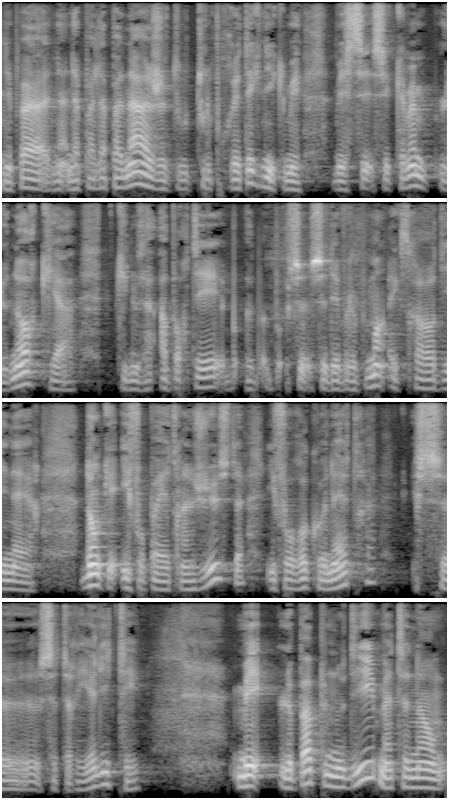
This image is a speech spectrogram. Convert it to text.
n'a pas, l'apanage tout, tout, le progrès technique, mais, mais c'est quand même le Nord qui a, qui nous a apporté euh, ce, développement extraordinaire. Donc il ne faut pas être injuste, il faut reconnaître ce, cette réalité. Mais le pape nous dit maintenant,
